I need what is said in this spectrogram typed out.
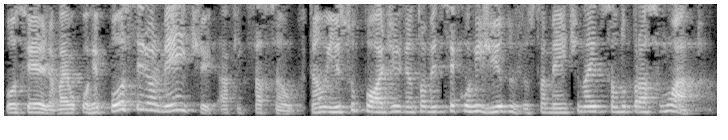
ou seja, vai ocorrer posteriormente à fixação. Então isso pode eventualmente ser corrigido justamente na edição do próximo ato.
